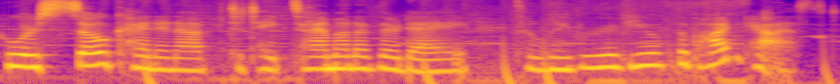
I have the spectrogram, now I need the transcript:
who are so kind enough to take time out of their day to leave a review of the podcast.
